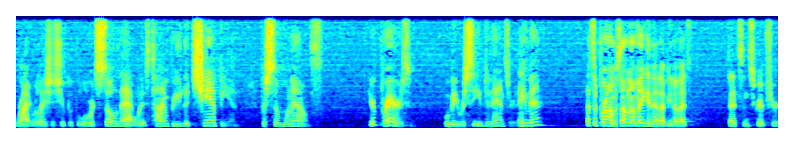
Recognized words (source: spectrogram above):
right relationship with the Lord so that when it's time for you to champion for someone else, your prayers will be received and answered. Amen? That's a promise. I'm not making that up. You know, that's, that's in Scripture.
